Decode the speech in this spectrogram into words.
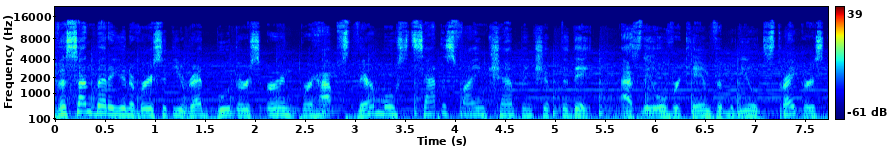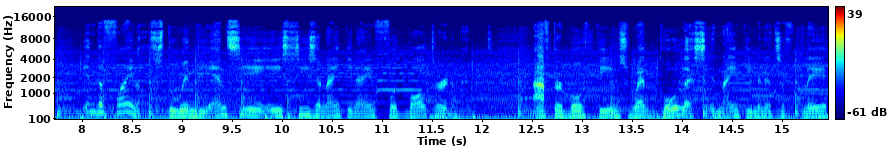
The Sunbury University Red Booters earned perhaps their most satisfying championship to date as they overcame the Benilde Strikers in the finals to win the NCAA Season 99 football tournament. After both teams went goalless in 90 minutes of play,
